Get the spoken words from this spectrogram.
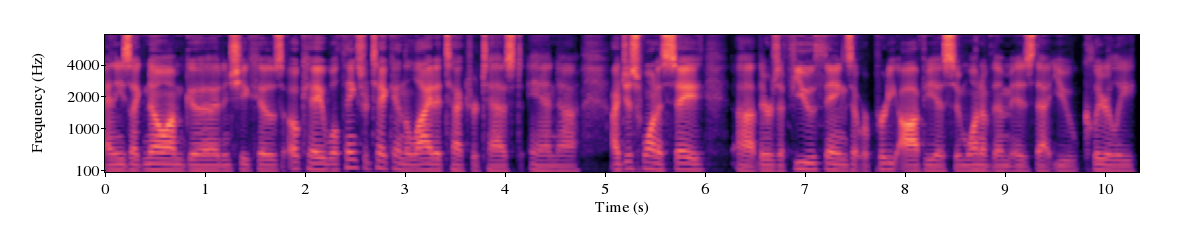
And he's like, no, I'm good. And she goes, okay, well, thanks for taking the lie detector test. And uh, I just want to say uh, there's a few things that were pretty obvious. And one of them is that you clearly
